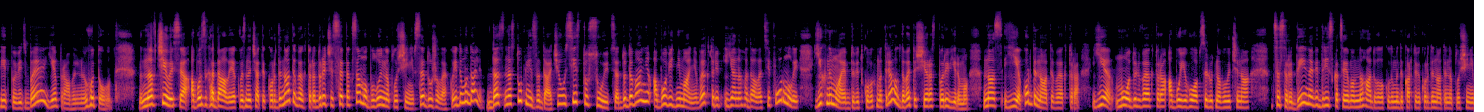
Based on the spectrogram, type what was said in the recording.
Відповідь Б є правильною. Готово. Навчилися або згадали, як визначати координати вектора. До речі, все так само було і на площині. Все дуже легко. Йдемо далі. Наступні задачі усі стосуються додавання або віднімання векторів. І я нагадала ці формули, їх немає в довідкових матеріалах. Давайте ще раз перевіримо. У нас є координати вектора, є модуль вектора або його абсолютна величина. Це середина відрізка, це я вам нагадувала, коли ми декартові координати на площині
